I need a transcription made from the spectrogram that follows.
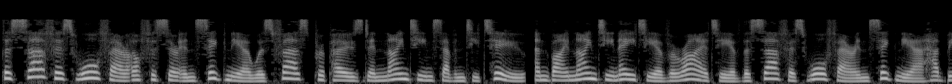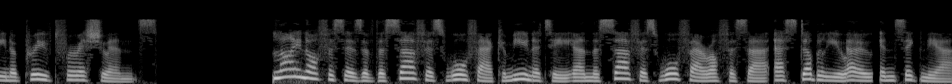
The Surface Warfare Officer insignia was first proposed in 1972, and by 1980 a variety of the surface warfare insignia had been approved for issuance. Line officers of the surface warfare community earn the Surface Warfare Officer SWO insignia.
